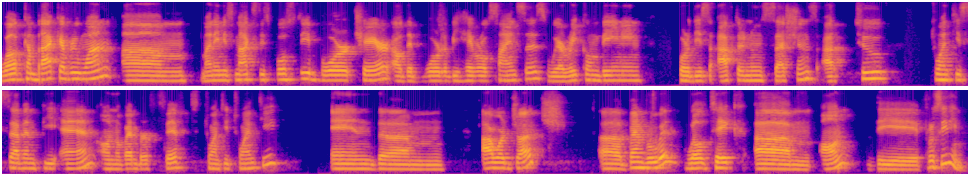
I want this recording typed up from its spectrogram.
Welcome back, everyone. Um, my name is Max Disposti, board chair of the Board of Behavioral Sciences. We are reconvening for these afternoon sessions at 2.27 p.m. on November 5th, 2020. And um, our judge, uh, Van Rooyen will take um, on the proceeding.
